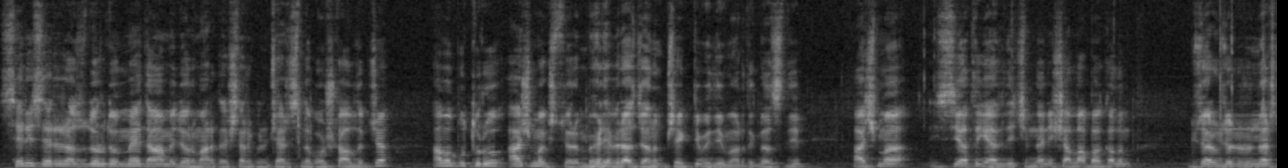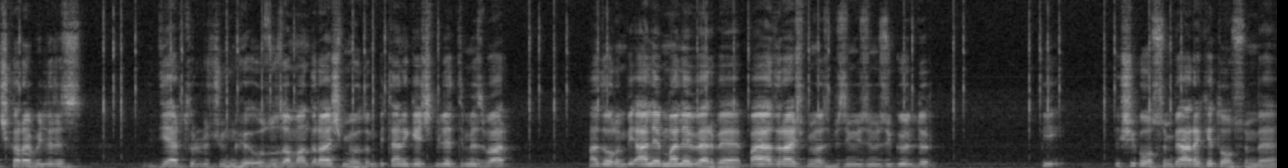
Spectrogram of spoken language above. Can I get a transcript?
Seri seri razodör dönmeye devam ediyorum arkadaşlar gün içerisinde boş kaldıkça. Ama bu turu açmak istiyorum. Böyle biraz canım çekti mi diyeyim artık nasıl diyeyim. Açma hissiyatı geldi içimden. İnşallah bakalım güzel güzel ürünler çıkarabiliriz. Diğer türlü çünkü uzun zamandır açmıyordum. Bir tane geç biletimiz var. Hadi oğlum bir alev malev ver be. Bayağıdır açmıyoruz. Bizim yüzümüzü güldür. Bir ışık olsun, bir hareket olsun be.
